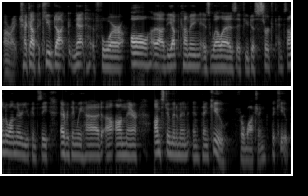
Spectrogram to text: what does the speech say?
All right, check out thecube.net for all uh, the upcoming, as well as if you just search Pensando on there, you can see everything we had uh, on there. I'm Stu Miniman, and thank you for watching theCUBE.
